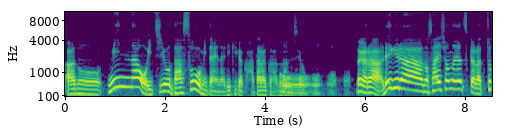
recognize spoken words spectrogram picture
あのみんなを一応出そうみたいな力学働くはずなんですよ。だからレギュラーの最初のやつからちょっ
